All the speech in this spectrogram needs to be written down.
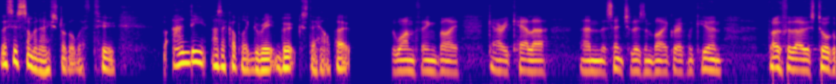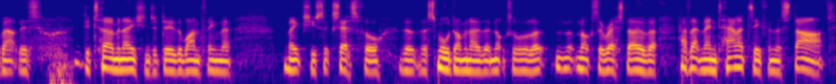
this is something I struggle with too, but Andy has a couple of great books to help out. The one thing by Gary Keller and Essentialism by Greg McKeown, both of those talk about this determination to do the one thing that makes you successful, the the small domino that knocks all knocks the rest over. Have that mentality from the start,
